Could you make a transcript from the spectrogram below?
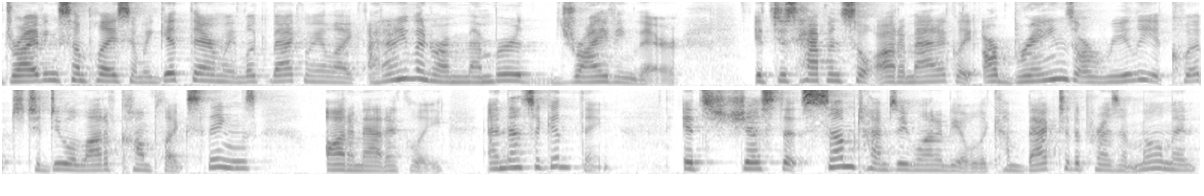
driving someplace and we get there and we look back and we're like, I don't even remember driving there. It just happens so automatically. Our brains are really equipped to do a lot of complex things automatically, and that's a good thing. It's just that sometimes we want to be able to come back to the present moment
